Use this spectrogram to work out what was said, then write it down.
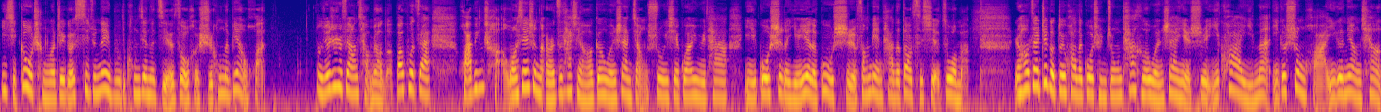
一起构成了这个戏剧内部的空间的节奏和时空的变换。我觉得这是非常巧妙的，包括在滑冰场，王先生的儿子他想要跟文善讲述一些关于他已过世的爷爷的故事，方便他的悼词写作嘛。然后在这个对话的过程中，他和文善也是一快一慢，一个顺滑，一个踉跄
